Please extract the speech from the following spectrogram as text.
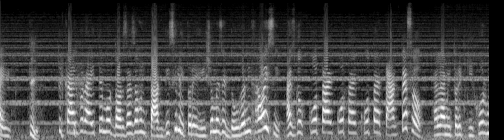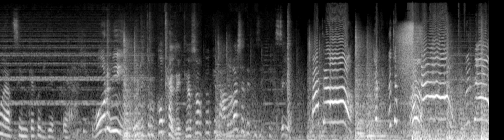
এই। কি? তুই কালকে রাইতে মোর দরজায় যখন টাক দিছিলি তোরে এই সময় যে দৌড়ানি খাওয়াইছি আজকে কোথায় কোথায় কোথায় টাক দেছো? তাহলে আমি তোরে কি করব? আর চিন্তা করবি? করবি তুমি কোথায় যাইতে আছো তোকে ভালোবাসা চাইতেছি বাঁচাও আচ্ছা, বাঁচাও! বাঁচাও! বাঁচাও!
